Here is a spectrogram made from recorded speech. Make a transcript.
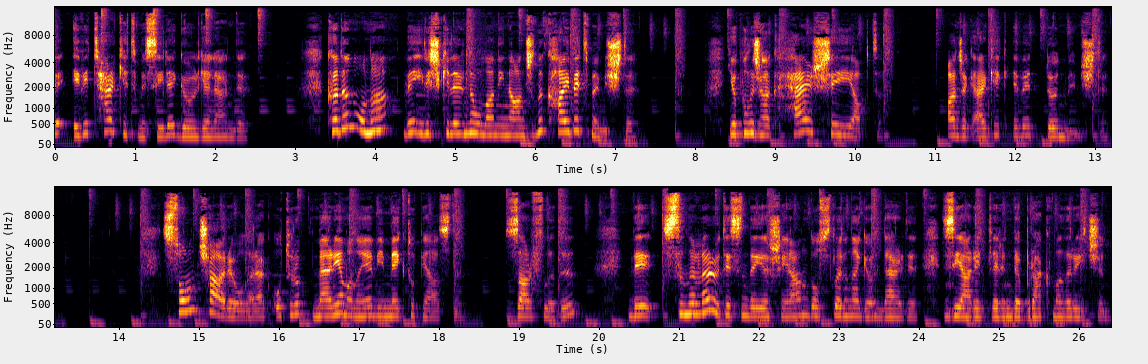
ve evi terk etmesiyle gölgelendi. Kadın ona ve ilişkilerine olan inancını kaybetmemişti. Yapılacak her şeyi yaptı. Ancak erkek eve dönmemişti son çare olarak oturup Meryem Ana'ya bir mektup yazdı. Zarfladı ve sınırlar ötesinde yaşayan dostlarına gönderdi ziyaretlerinde bırakmaları için.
